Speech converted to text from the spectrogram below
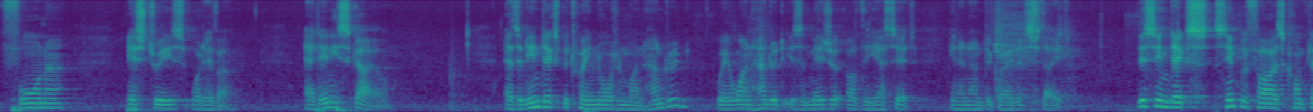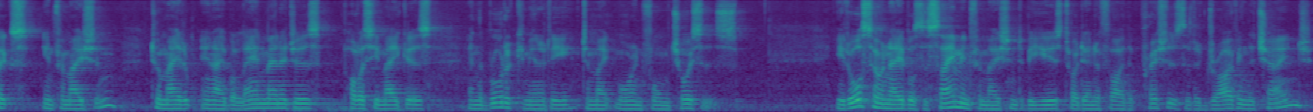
fauna, estuaries, whatever, at any scale, as an index between 0 and 100, where 100 is a measure of the asset in an undegraded state. This index simplifies complex information to enable land managers, policymakers and the broader community to make more informed choices. It also enables the same information to be used to identify the pressures that are driving the change,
